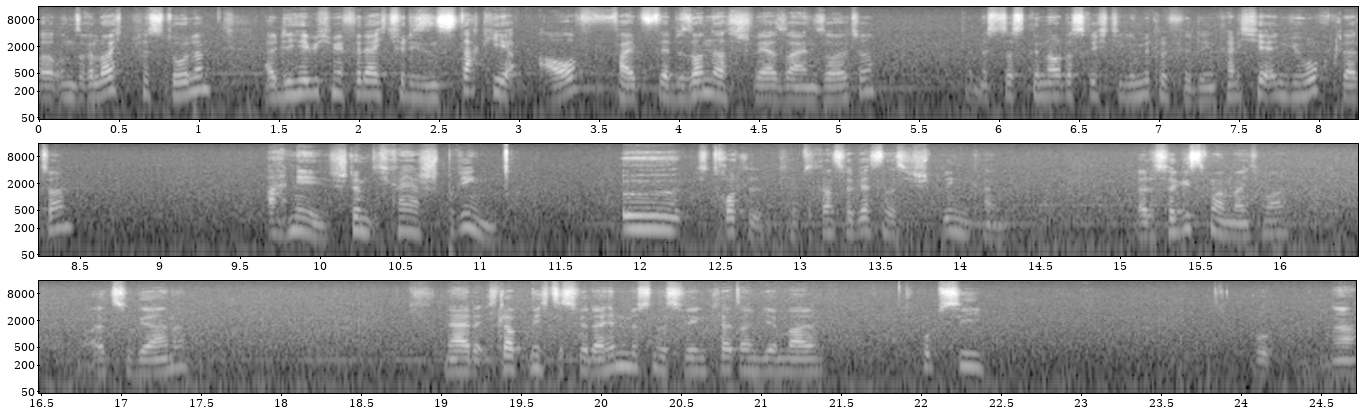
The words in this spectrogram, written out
äh, unsere Leuchtpistole. Also die hebe ich mir vielleicht für diesen Stuck hier auf, falls der besonders schwer sein sollte. Dann ist das genau das richtige Mittel für den. Kann ich hier irgendwie hochklettern? Ach nee, stimmt, ich kann ja springen. Äh, ich trottel. Ich habe das ganz vergessen, dass ich springen kann. Ja, das vergisst man manchmal. Allzu gerne. Naja, ich glaube nicht, dass wir dahin müssen, deswegen klettern wir mal. Upsi. Oh, na,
